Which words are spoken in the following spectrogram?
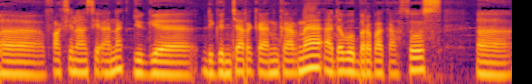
uh, vaksinasi anak juga digencarkan karena ada beberapa kasus uh,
